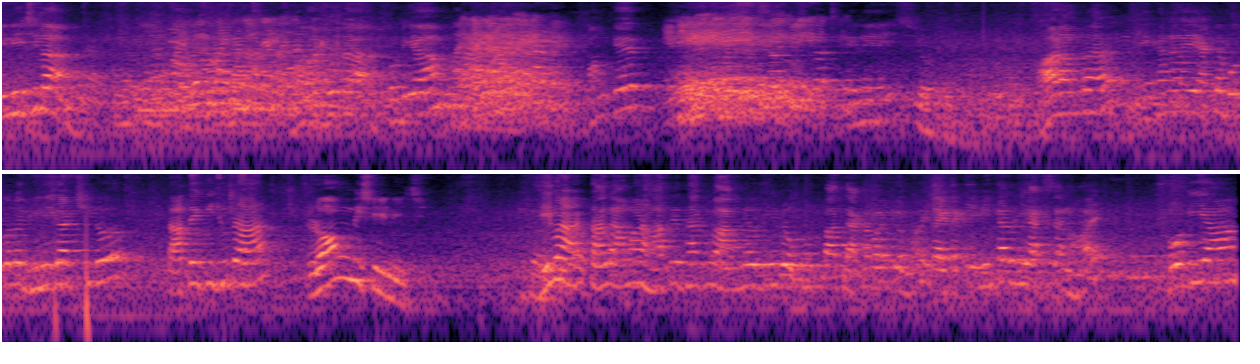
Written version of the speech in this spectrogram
কি নিয়েছিলাম? সোডিয়াম সংকেত NaCO2 আর আমরা এখানে একটা বোতলে ভিনিগার ছিল তাতে কিছুটা রং মিশিয়ে নিয়েছি। এবার তাহলে আমার হাতে থাকল আগ্নেয়গিরির অনুপাত দেখাবার জন্য। এটা একটা কেমিক্যাল রিয়াকশন হয় সোডিয়াম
